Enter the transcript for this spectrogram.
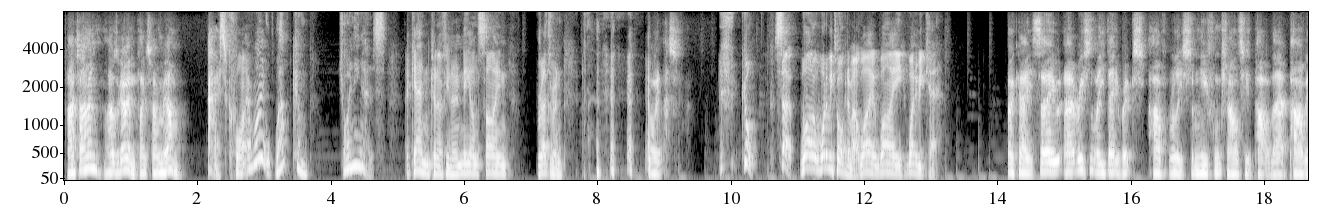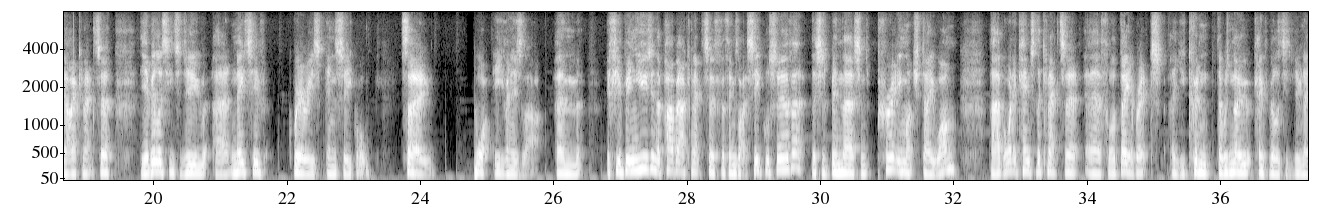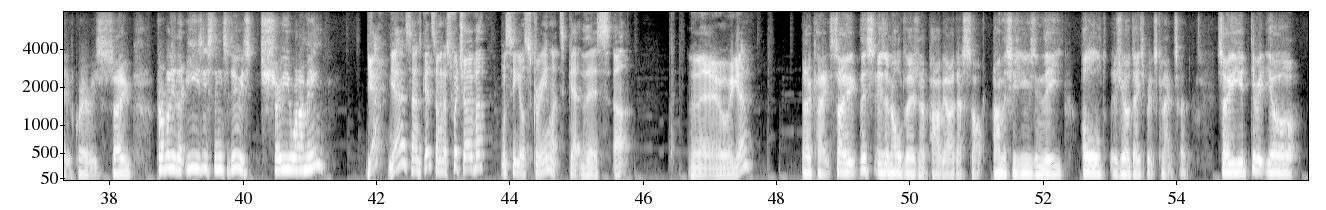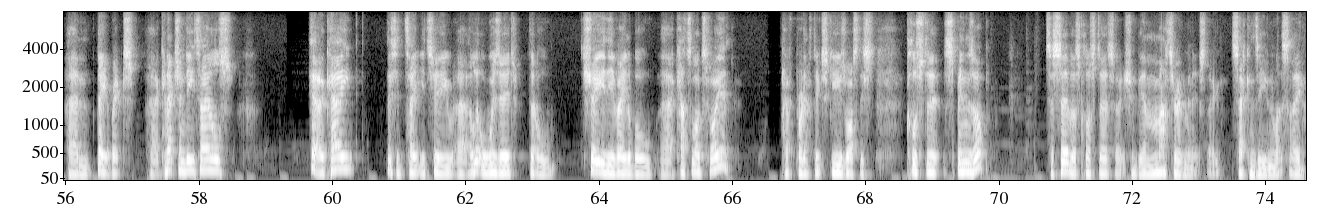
Hi, Simon. How's it going? Thanks for having me on. Ah, it's quite all right. Welcome. Joining us. Again, kind of, you know, neon sign brethren. oh, yes. Cool. So, well, what are we talking about? Why, why, why do we care? Okay, so uh, recently Databricks have released some new functionality as part of their Power BI connector, the ability to do uh, native queries in SQL. So, what even is that? Um, if you've been using the Power BI connector for things like SQL Server, this has been there since pretty much day one. Uh, but when it came to the connector uh, for Databricks, uh, you couldn't. There was no capability to do native queries. So probably the easiest thing to do is show you what I mean. Yeah, yeah, sounds good. So I'm going to switch over. We'll see your screen. Let's get this up. There we go. Okay, so this is an old version of Power BI Desktop, and this is using the old Azure Databricks connector. So you give it your um, Databricks uh, connection details, hit OK. This would take you to uh, a little wizard that will show you the available uh, catalogs for you. I've probably have to excuse whilst this cluster spins up. It's a serverless cluster, so it should be a matter of minutes, though, seconds even, let's say.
